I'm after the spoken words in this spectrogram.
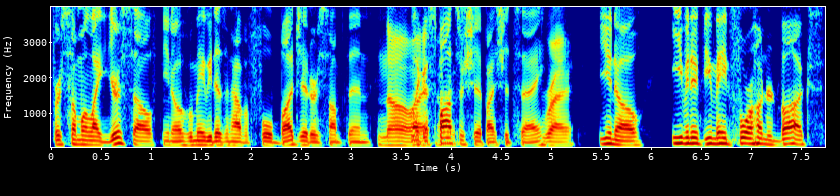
for someone like yourself, you know, who maybe doesn't have a full budget or something, No, like I- a sponsorship, I should say. Right. You know, even if you made 400 bucks,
